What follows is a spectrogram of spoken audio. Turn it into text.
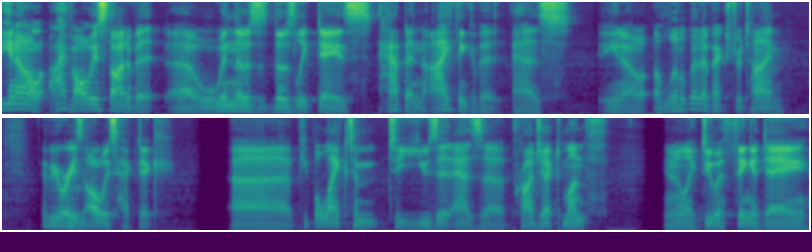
You know, I've always thought of it uh, when those those leap days happen. I think of it as you know a little bit of extra time. February is Mm. always hectic. Uh, people like to to use it as a project month. You know, like do a thing a day.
